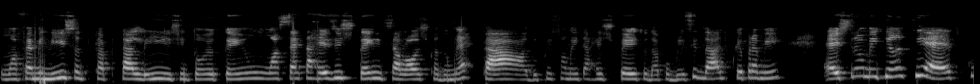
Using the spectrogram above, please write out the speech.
uma feminista anticapitalista, então eu tenho uma certa resistência à lógica do mercado, principalmente a respeito da publicidade, porque para mim é extremamente antiético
